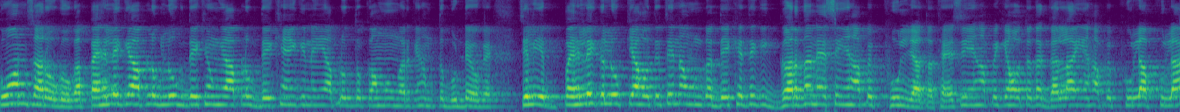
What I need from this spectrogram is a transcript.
कौन सा रोग होगा? पहले के आप लोग लोग देखे होंगे? आप लोग देखे हैं कि नहीं? आप लोग तो कम उम्र के, हम तो बुढ़े हो गए। चलिए, पहले के लोग क्या होते थे ना, उनका देखे थे कि गर्दन ऐसे यहाँ पे फूल जाता था। ऐसे यहाँ पे क्या होता था? गला यहाँ पे फूला फूला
